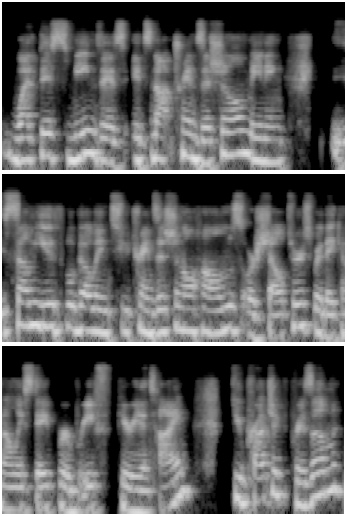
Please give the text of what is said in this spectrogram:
what this means is it's not transitional, meaning some youth will go into transitional homes or shelters where they can only stay for a brief period of time. Through Project Prism,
